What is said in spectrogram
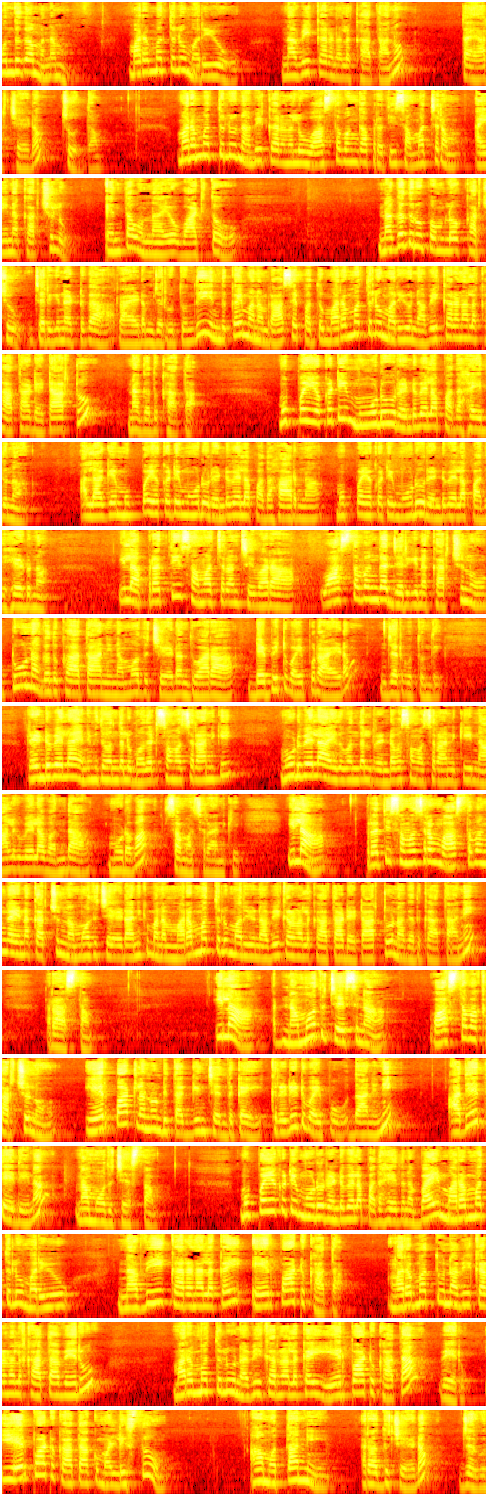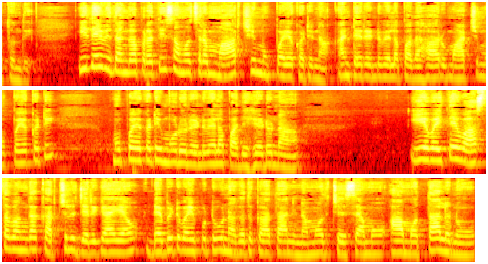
ముందుగా మనం మరమ్మతులు మరియు నవీకరణల ఖాతాను తయారు చేయడం చూద్దాం. మరమ్మతులు నవీకరణలు వాస్తవంగా ప్రతి సంవత్సరం అయిన ఖర్చులు ఎంత ఉన్నాయో వాటితో నగదు రూపంలో ఖర్చు జరిగినట్టుగా రాయడం జరుగుతుంది. ఇందుకై మనం రాసే పద్దు మరమ్మతులు మరియు నవీకరణల ఖాతా డెటార్ టు నగదు ఖాతా. ముప్పై ఒకటి మూడు రెండు వేల పదహైదున అలాగే ముప్పై ఒకటి మూడు రెండు వేల పదహారున ముప్పై ఒకటి మూడు రెండు వేల పదిహేడున ఇలా ప్రతి సంవత్సరం చివర వాస్తవంగా జరిగిన ఖర్చును టూ నగదు ఖాతా అని నమోదు చేయడం ద్వారా డెబిట్ వైపు రాయడం జరుగుతుంది. రెండు వేల ఎనిమిది వందలు మొదటి సంవత్సరానికి మూడు వేల ఐదు వందలు రెండవ సంవత్సరానికి నాలుగు వేల వంద మూడవ సంవత్సరానికి. ఇలా ప్రతి సంవత్సరం వాస్తవంగా అయిన ఖర్చును నమోదు చేయడానికి మనం మరమ్మతులు మరియు నవీకరణల ఖాతా డెటార్ టు నగదు ఖాతా అని రాస్తాం. ఇలా నమోదు చేసిన వాస్తవ ఖర్చును ఏర్పాట్ల నుండి తగ్గించేందుకై క్రెడిట్ వైపు దానిని అదే తేదీన నమోదు చేస్తాం. ముప్పై ఒకటి మూడు రెండు వేల పదహైదున బై మరమ్మతులు మరియు నవీకరణలకై ఏర్పాటు ఖాతా. మరమ్మత్తు నవీకరణల ఖాతా వేరు మరమ్మతులు నవీకరణలకై ఏర్పాటు ఖాతా వేరు. ఈ ఏర్పాటు ఖాతాకు మళ్ళిస్తూ ఆ మొత్తాన్ని రద్దు చేయడం జరుగుతుంది. ఇదే విధంగా ప్రతి సంవత్సరం మార్చి ముప్పై ఒకటిన అంటే రెండు వేల పదహారు మార్చి ముప్పై ఒకటి ముప్పై ఒకటి మూడు రెండు వేల పదిహేడున ఏవైతే వాస్తవంగా ఖర్చులు జరిగాయో డెబిట్ వైపు టూ నగదు ఖాతాని నమోదు చేశామో ఆ మొత్తాలను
